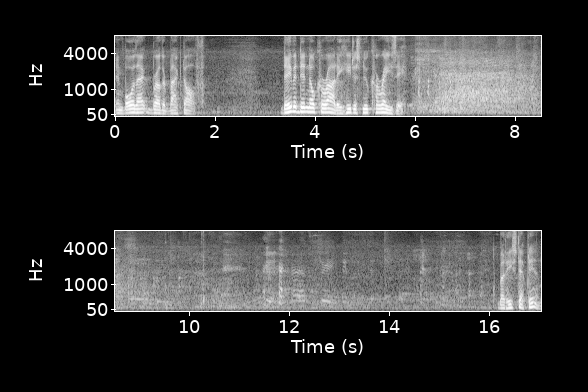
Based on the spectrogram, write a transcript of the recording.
And boy, that brother backed off. David didn't know karate, he just knew crazy. But he stepped in.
